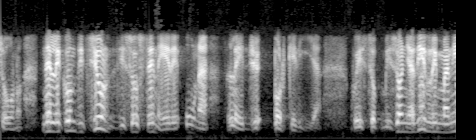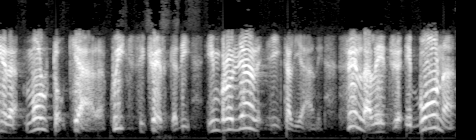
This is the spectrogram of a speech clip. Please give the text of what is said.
sono nelle condizioni di sostenere una legge porcheria. Questo bisogna dirlo in maniera molto chiara. Qui si cerca di imbrogliare gli italiani. Se la legge è buona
